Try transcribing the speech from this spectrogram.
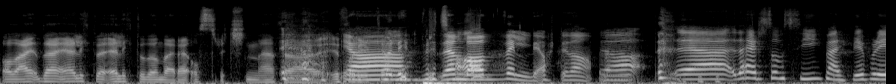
Å nei, det, jeg, likte, jeg likte den der ostrichen eh, fra i forrige Ja, uke. den var veldig artig, da. Ja, det er, det er helt sånn sykt merkelig, fordi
